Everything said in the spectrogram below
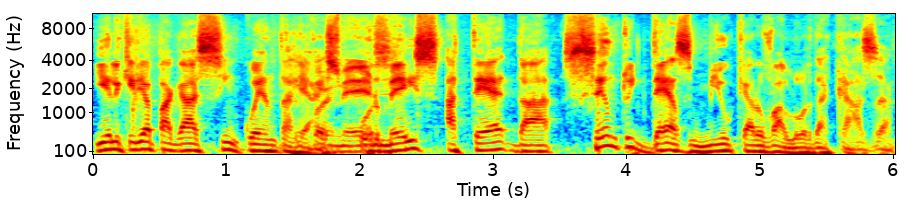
e ele queria pagar 50 reais por mês, por mês até dar 110 mil, que era o valor da casa.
